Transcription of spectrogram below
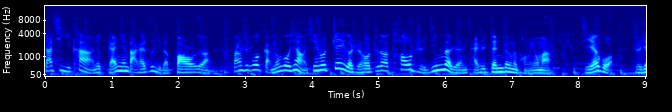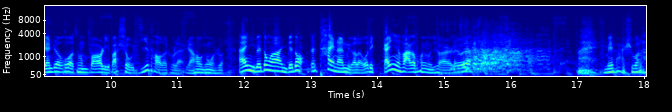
佳琪一看啊，就赶紧打开自己的包，对吧？当时给我感动够呛，心说这个时候知道掏纸巾的人才是真正的朋友吗？结果只见这货从包里把手机掏了出来，然后跟我说：“哎，你别动啊，你别动，这太难得了，我得赶紧发个朋友圈，对不对？”没法说了。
